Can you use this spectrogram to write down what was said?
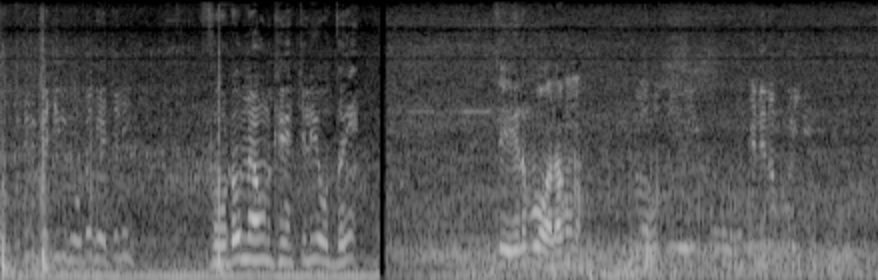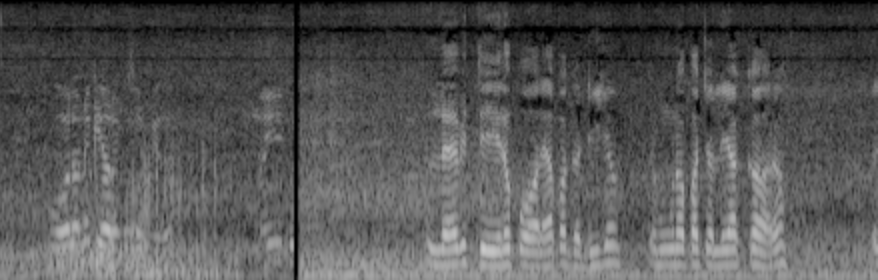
ਉਹਦੀ ਵੀ ਗੱਡੀ ਦੀ ਫੋਟੋ ਖਿੱਚ ਲਈ। ਫੋਟੋ ਮੈਂ ਹੁਣ ਖਿੱਚ ਲਈ ਉਦਾਂ ਹੀ ਤੇਲ ਪਵਾ ਲਾ ਹੁਣ। ਆਹੋ ਤੇਲ ਕਿੰਨੇ ਦਾ ਪਵਾਈਏ? ਪਵਾ ਲਾ ਨੇ 1100 ਰੁਪਏ ਦਾ। ਨਹੀਂ ਲੈ ਵੀ ਤੇਲ ਪਵਾ ਲਿਆ ਆਪਾਂ ਗੱਡੀ 'ਚ ਤੇ ਹੁਣ ਆਪਾਂ ਚੱਲਿਆ ਘਰ। ਤੇ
